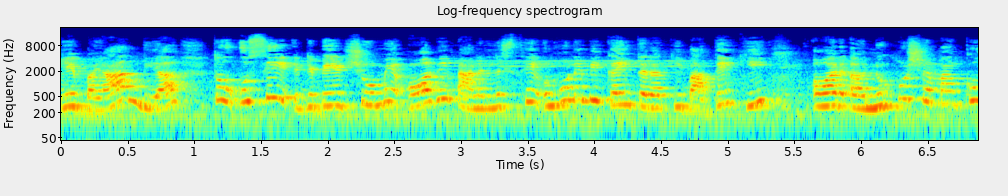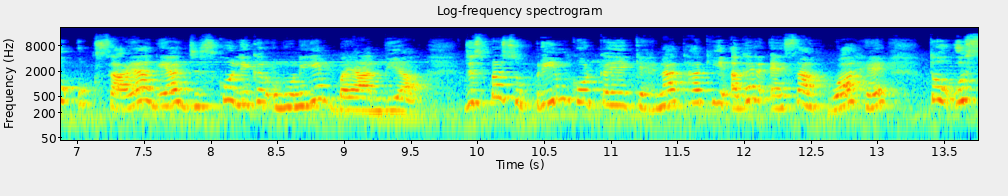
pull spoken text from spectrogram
ये बयान दिया तो उसी डिबेट शो में और भी पैनलिस्ट थे, उन्होंने भी कई तरह की बातें की और नुपुर शर्मा को उकसाया गया, जिसको लेकर उन्होंने ये बयान दिया। जिस पर सुप्रीम कोर्ट का ये कहना था कि अगर ऐसा हुआ है तो उस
